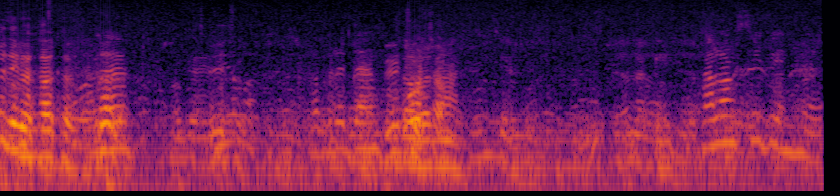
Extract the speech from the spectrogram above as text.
Vidi ga kakav je. Dobar dan. Dobar dan. How long has he been here?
